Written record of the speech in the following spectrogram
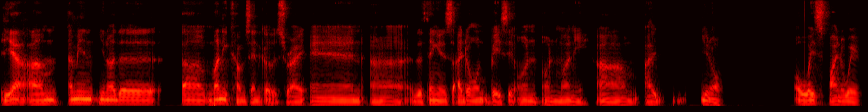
yeah, um, I mean, you know, the uh, money comes and goes, right? And uh, the thing is, I don't base it on on money. Um, I, you know, always find a way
